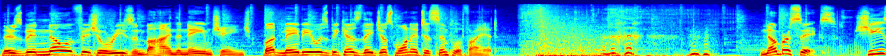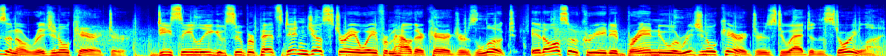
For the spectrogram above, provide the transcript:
There's been no official reason behind the name change, but maybe it was because they just wanted to simplify it. Number 6. She's an original character. DC League of Super Pets didn't just stray away from how their characters looked, it also created brand new original characters to add to the storyline.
